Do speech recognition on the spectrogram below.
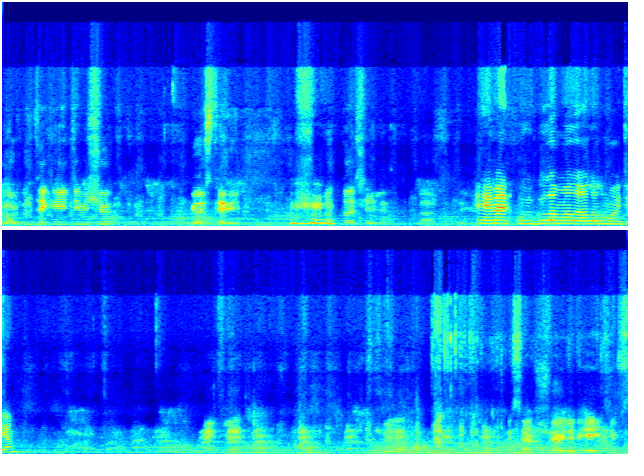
Lord'un tek eğitimi şu. Göstereyim. Hatta şeyle lastikle göstereyim. Hemen uygulamalı alalım hocam. Bekle. Şöyle. Mesela şöyle bir eğitimsiz.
